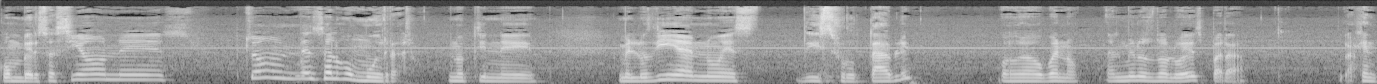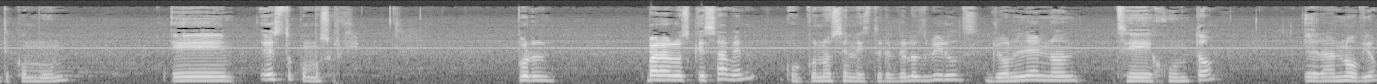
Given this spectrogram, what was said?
conversaciones. Son, es algo muy raro. No tiene melodía, no es disfrutable. O, bueno, al menos no lo es para la gente común. Eh, ¿Esto cómo surge? Por, para los que saben o conocen la historia de los Beatles, John Lennon se juntó, era novio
